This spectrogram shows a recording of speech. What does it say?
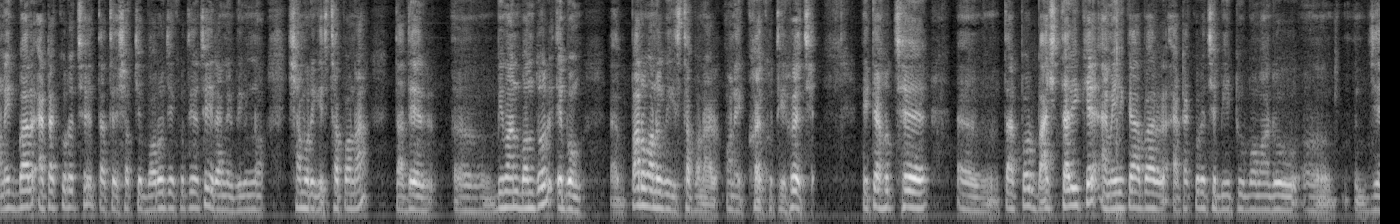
অনেকবার অ্যাটাক করেছে। তাতে সবচেয়ে বড় যে ক্ষতি হয়েছে ইরানের বিভিন্ন সামরিক স্থাপনা, তাদের বিমানবন্দর এবং পারমাণবিক স্থাপনার অনেক ক্ষয়ক্ষতি হয়েছে। এটা হচ্ছে তারপর বাইশ তারিখে আমেরিকা আবার অ্যাটাক করেছে বি টু বোমারু যে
